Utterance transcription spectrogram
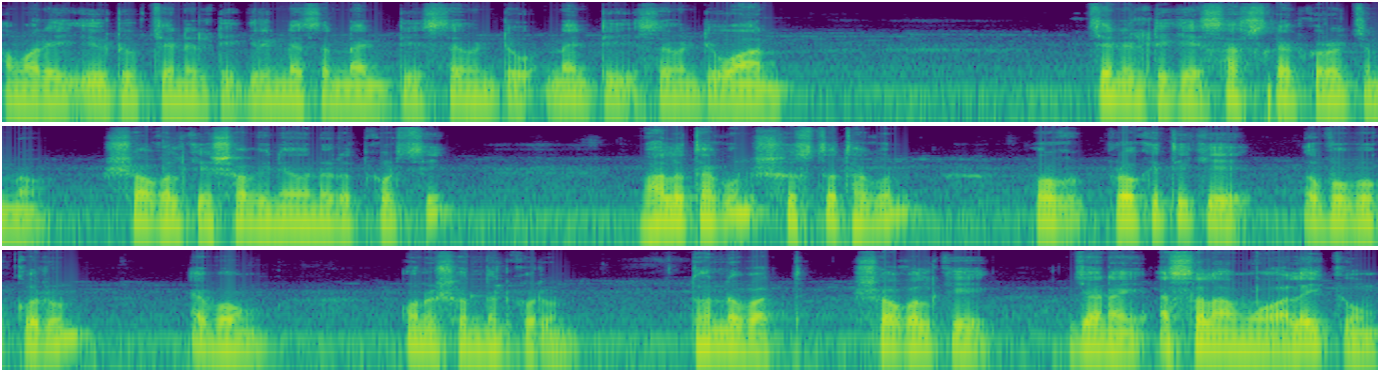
আমার এই ইউটিউব চ্যানেলটি green nation ninety seven two ninety seventy one চ্যানেলটিকে সাবস্ক্রাইব করার জন্য সকলকে সবিনয় অনুরোধ করছি। ভালো থাকুন, সুস্থ থাকুন প্র- প্রকৃতিকে উপভোগ করুন এবং অনুসন্ধান করুন। ধন্যবাদ সকলকে জানাই। আসসালামু আলাইকুম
